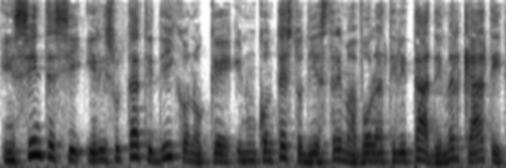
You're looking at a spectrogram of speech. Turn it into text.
In sintesi, i risultati dicono che in un contesto di estrema volatilità dei mercati,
